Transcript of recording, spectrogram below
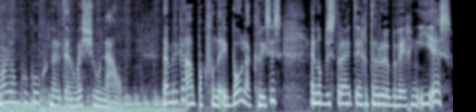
Marjan Koekoek met het NOS Journaal. De Amerikaanse aanpak van de ebola-crisis en op de strijd tegen terreurbeweging IS.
